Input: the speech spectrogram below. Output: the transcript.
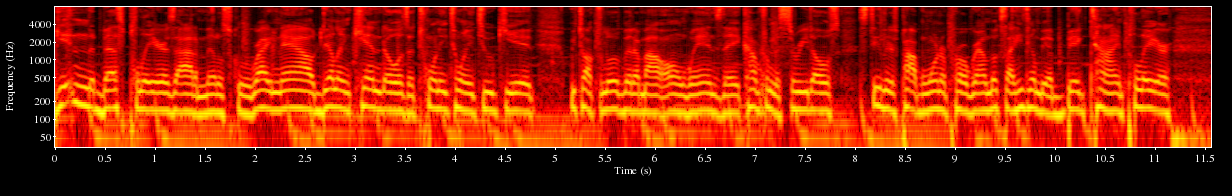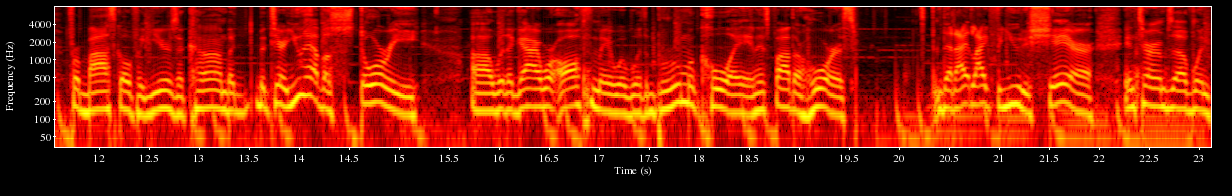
Getting the best players out of middle school. Right now, Dylan Kendall is a 2022 kid. We talked a little bit about on Wednesday. Come from the Cerritos Steelers Pop Warner program. Looks like he's going to be a big time player for Bosco for years to come. But but Terry, you have a story uh, with a guy we're all familiar with, with Bru McCoy and his father Horace that I'd like for you to share in terms of when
